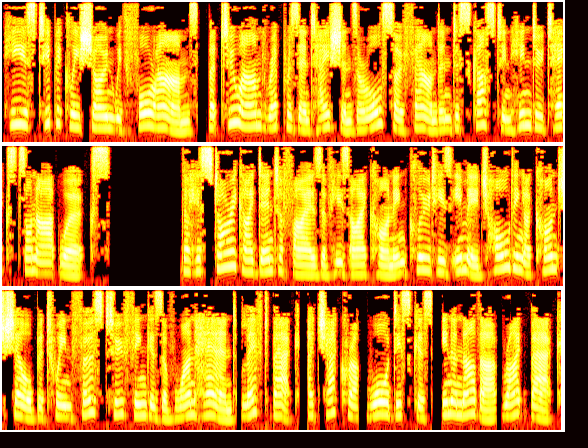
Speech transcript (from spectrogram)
He is typically shown with four arms, but two-armed representations are also found and discussed in Hindu texts on artworks. The historic identifiers of his icon include his image holding a conch shell between first two fingers of one hand left back, a chakra, war discus, in another right back.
